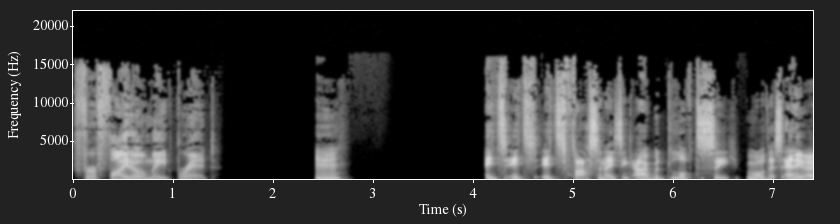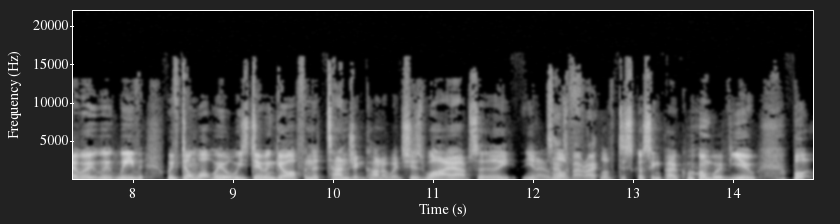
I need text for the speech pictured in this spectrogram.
for Fidough made bread? Hmm it's it's it's fascinating. I would love to see more of this. Anyway, we, we, we've we've done what we always do and go off on a tangent, Conor, which is why I absolutely you know Sounds love right. love discussing Pokemon with you. But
